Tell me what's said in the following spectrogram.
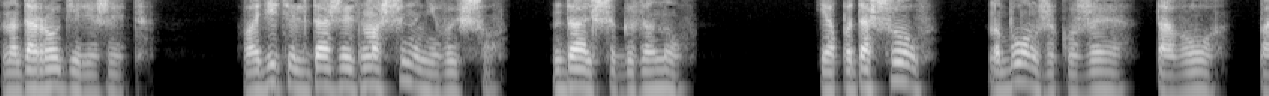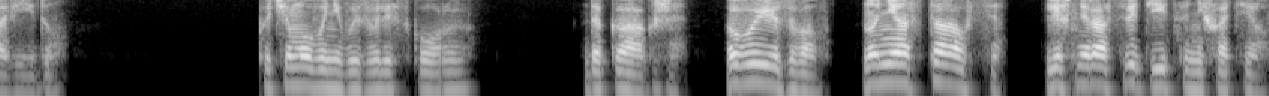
на дороге лежит. Водитель даже из машины не вышел, дальше газанул. Я подошел, но бомжик уже того по виду. Почему вы не вызвали скорую? Да как же, Вызвал, но не остался, лишний раз светиться не хотел.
